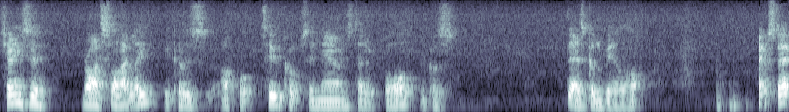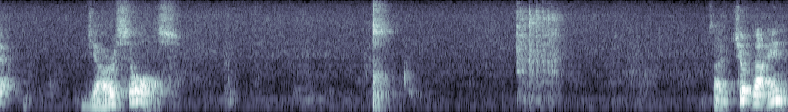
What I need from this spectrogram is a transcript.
Change the rice slightly because I've put two cups in now instead of four because there's going to be a lot. Next step, jar of sauce. So chuck that in.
